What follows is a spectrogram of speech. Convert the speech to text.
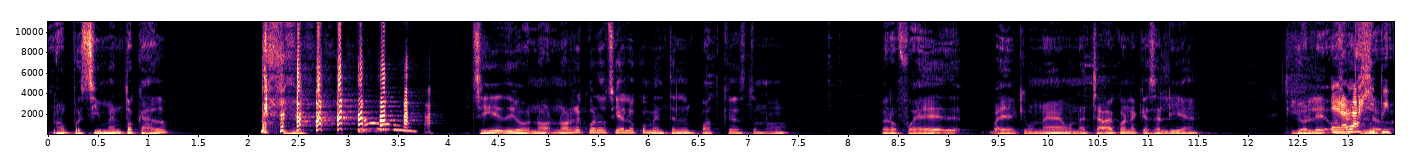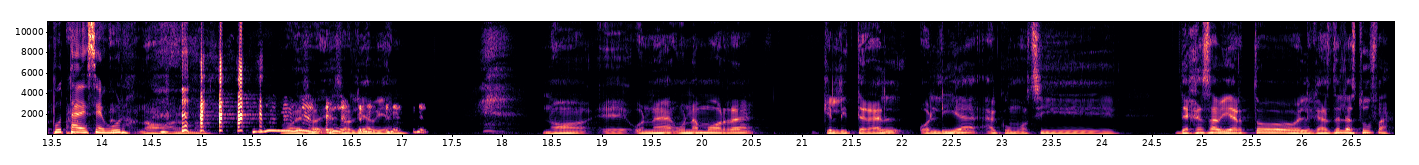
No, pues sí me han tocado. Sí, Sí, digo, no, no recuerdo si ya lo comenté en el podcast o no. Pero fue, vaya, que una, una chava con la que salía. Yo le, Era sea, la hippieputa de seguro. No, no, no. No, eso, eso olía bien. No, eh, una, una morra que literal olía a como si dejas abierto el gas de la estufa.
